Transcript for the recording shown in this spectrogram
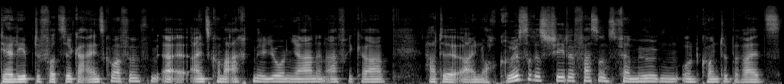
Der lebte vor circa 1,5, äh, 1,8 Millionen Jahren in Afrika, hatte ein noch größeres Schädelfassungsvermögen und konnte bereits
